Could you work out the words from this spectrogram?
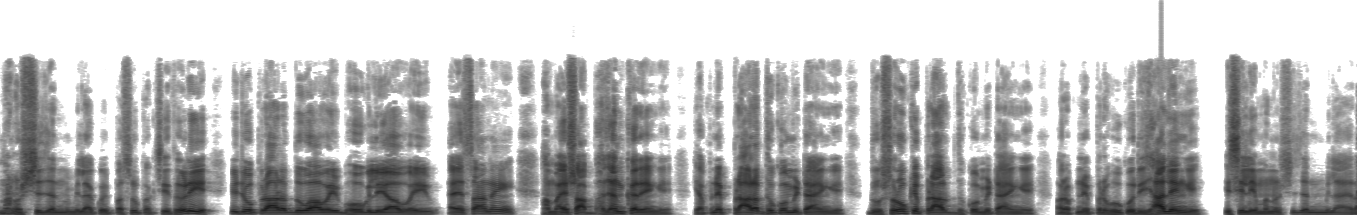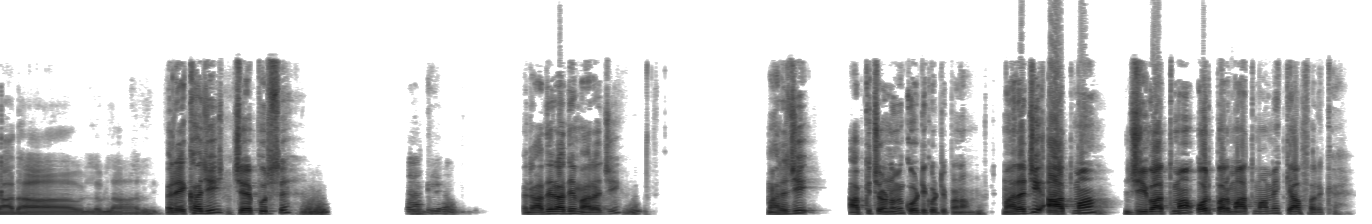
मनुष्य जन्म मिला कोई पशु पक्षी थोड़ी कि जो प्रारब्ध हुआ वही भोग लिया वही ऐसा नहीं। हम ऐसा भजन करेंगे कि अपने प्रारब्ध को मिटाएँगे दूसरों के प्रारब्ध को मिटाएँगे और अपने प्रभु को रिझा लेंगे। इसीलिए मनुष्य जन्म मिला है। राधा लाल। रेखा जी जयपुर से? राधे राधे महाराज जी। महाराज जी आपके चरणों में कोटि कोटि प्रणाम। महाराज जी आत्मा जीवात्मा और परमात्मा में क्या फ़र्क है?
